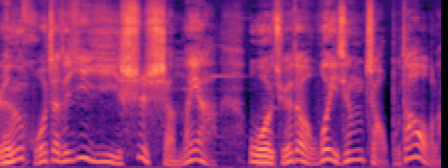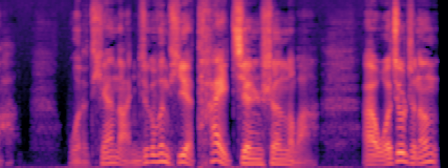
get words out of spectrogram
人活着的意义是什么呀？我觉得我已经找不到了。我的天哪，你这个问题也太艰深了吧！啊，我就只能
